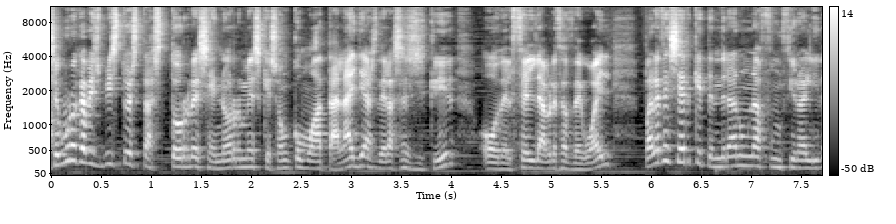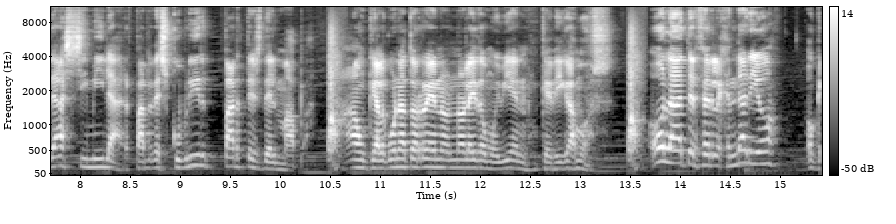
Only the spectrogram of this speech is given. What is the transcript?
Seguro que habéis visto estas torres enormes que son como atalayas del Assassin's Creed o del Zelda Breath of the Wild. Parece ser que tendrán una funcionalidad similar para descubrir partes del mapa. Aunque alguna torre no, no le ha ido muy bien, que digamos. ¡Hola, tercer legendario! Ok,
